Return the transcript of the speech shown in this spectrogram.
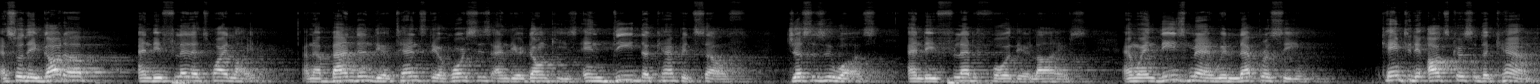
And so they got up and they fled at twilight and abandoned their tents, their horses, and their donkeys. Indeed, the camp itself, just as it was, and they fled for their lives. And when these men with leprosy came to the outskirts of the camp,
